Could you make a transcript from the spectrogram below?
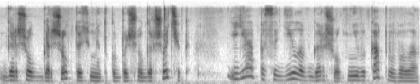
горшок в горшок, то есть у меня такой большой горшочек. И я посадила в горшок, не выкапывала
